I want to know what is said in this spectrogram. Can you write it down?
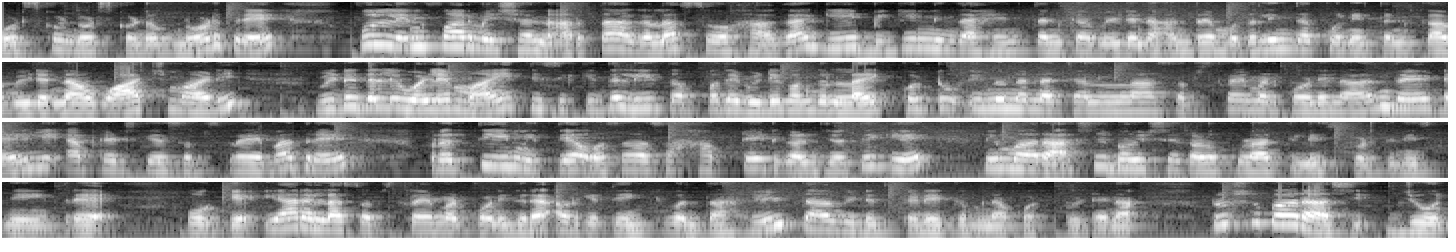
ಓಡಿಸ್ಕೊಂಡು ಓಡಿಸ್ಕೊಂಡು ಹೋಗಿ ನೋಡಿದ್ರೆ ಫುಲ್ ಇನ್ಫಾರ್ಮೇಷನ್ ಅರ್ಥ ಆಗಲ್ಲ. ಸೊ ಹಾಗಾಗಿ ಬಿಗಿನಿಂದ ಹೆಂಡ್ ತನಕ ವಿಡಿಯೋನ, ಅಂದರೆ ಮೊದಲಿಂದ ಕೊನೆ ತನಕ ವಿಡಿಯೋನ ವಾಚ್ ಮಾಡಿ, ವಿಡಿಯೋದಲ್ಲಿ ಒಳ್ಳೆ ಮಾಹಿತಿ ಸಿಕ್ಕಿದ್ದಲ್ಲಿ ತಪ್ಪದೆ ವಿಡಿಯೋಗೊಂದು ಲೈಕ್ ಕೊಟ್ಟು ಇನ್ನೂ ನನ್ನ ಚಾನಲ್ನ ಸಬ್ಸ್ಕ್ರೈಬ್ ಮಾಡ್ಕೊಂಡಿಲ್ಲ ಅಂದರೆ ಡೈಲಿ ಅಪ್ಡೇಟ್ಸ್ಗೆ ಸಬ್ಸ್ಕ್ರೈಬ್ ಆದರೆ ಪ್ರತಿನಿತ್ಯ ಹೊಸ ಹೊಸ ಅಪ್ಡೇಟ್ಗಳ ಜೊತೆಗೆ ನಿಮ್ಮ ರಾಶಿ ಭವಿಷ್ಯಗಳು ಕೂಡ ತಿಳಿಸ್ಕೊಡ್ತೀನಿ ಸ್ನೇಹಿತರೆ. ಓಕೆ ಯಾರೆಲ್ಲ ಸಬ್ಸ್ಕ್ರೈಬ್ ಮಾಡ್ಕೊಂಡಿದ್ದೀರಾ ಅವ್ರಿಗೆ ಥ್ಯಾಂಕ್ ಯು ಅಂತ ಹೇಳ್ತಾ ವಿಡಿಯೋದ ಕಡೆ ಗಮನ ಕೊಟ್ಬಿಡೋಣ. ವೃಷಭ ರಾಶಿ ಜೂನ್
